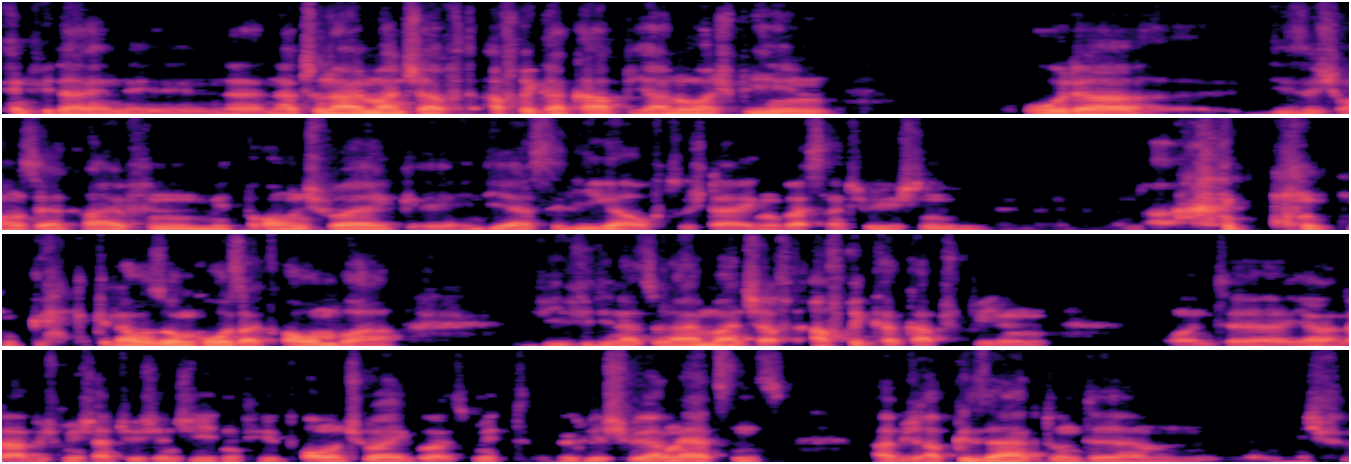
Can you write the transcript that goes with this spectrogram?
entweder in, in der Nationalmannschaft Afrika Cup Januar spielen oder diese Chance ergreifen, mit Braunschweig äh, in die erste Liga aufzusteigen, was natürlich ein, genauso ein großer Traum war, wie für die Nationalmannschaft Afrika Cup spielen. Und äh, ja, da habe ich mich natürlich entschieden für Braunschweig, es mit wirklich schweren Herzens habe ich abgesagt und ähm, mich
